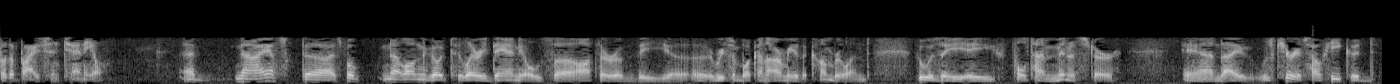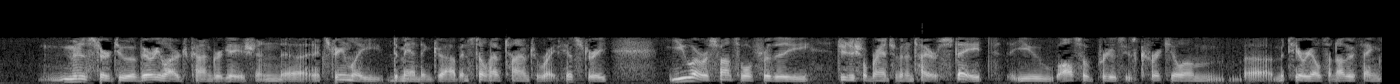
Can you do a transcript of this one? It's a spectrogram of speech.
for the bicentennial. Uh, now, I asked, uh, I spoke not long ago to Larry Daniels, uh, author of the uh, recent book on the Army of the Cumberland, who was a, a full-time minister and I was curious how he could minister to a very large congregation, uh, an extremely demanding job, and still have time to write history. You are responsible for the judicial branch of an entire state. You also produce these curriculum uh, materials and other things.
